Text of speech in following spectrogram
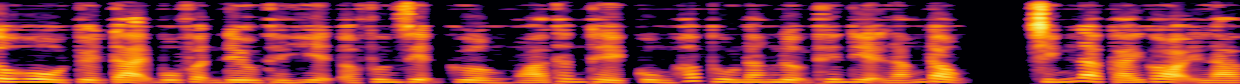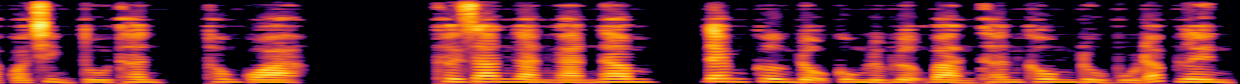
cơ hồ tuyệt đại bộ phận đều thể hiện ở phương diện cường hóa thân thể cùng hấp thu năng lượng thiên địa lắng động, chính là cái gọi là quá trình tu thân, thông qua. Thời gian ngàn ngàn năm, đem cường độ cùng lực lượng bản thân không đủ bù đắp lên,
